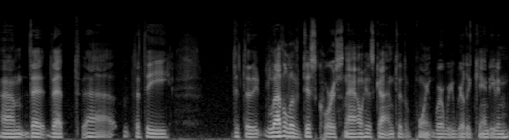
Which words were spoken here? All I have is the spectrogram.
Um, that that uh, that the that the level of discourse now has gotten to the point where we really can't even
